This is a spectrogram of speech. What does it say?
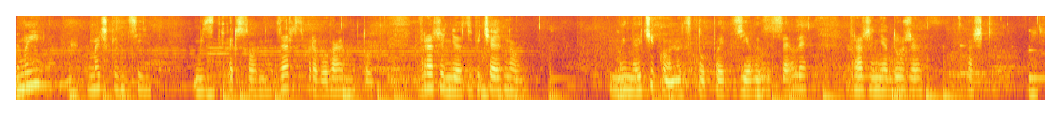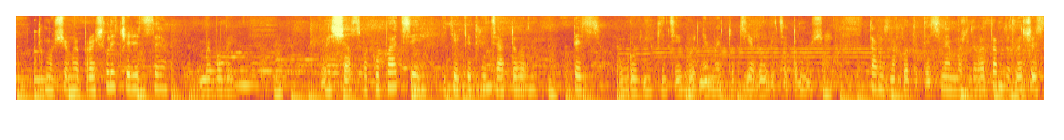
Ми, мешканці міста Херсона, зараз перебуваємо тут. Враження, звичайно, ми не очікувано тут з'явилися, але враження дуже важкі. Тому що ми пройшли через це, ми були весь час в окупації, і тільки 30-го, десь у грудні, кінці грудня ми тут з'явилися, тому що там знаходитись неможливо. Там залишились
